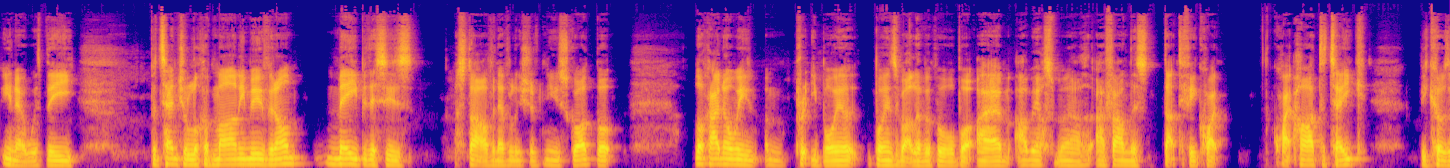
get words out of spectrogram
you know, with the potential look of Mane moving on. Maybe this is a start of an evolution of new squad. But look, I know we, I'm pretty buoyant, buoyant about Liverpool, but um, I'll be honest, I found this that defeat quite quite hard to take because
